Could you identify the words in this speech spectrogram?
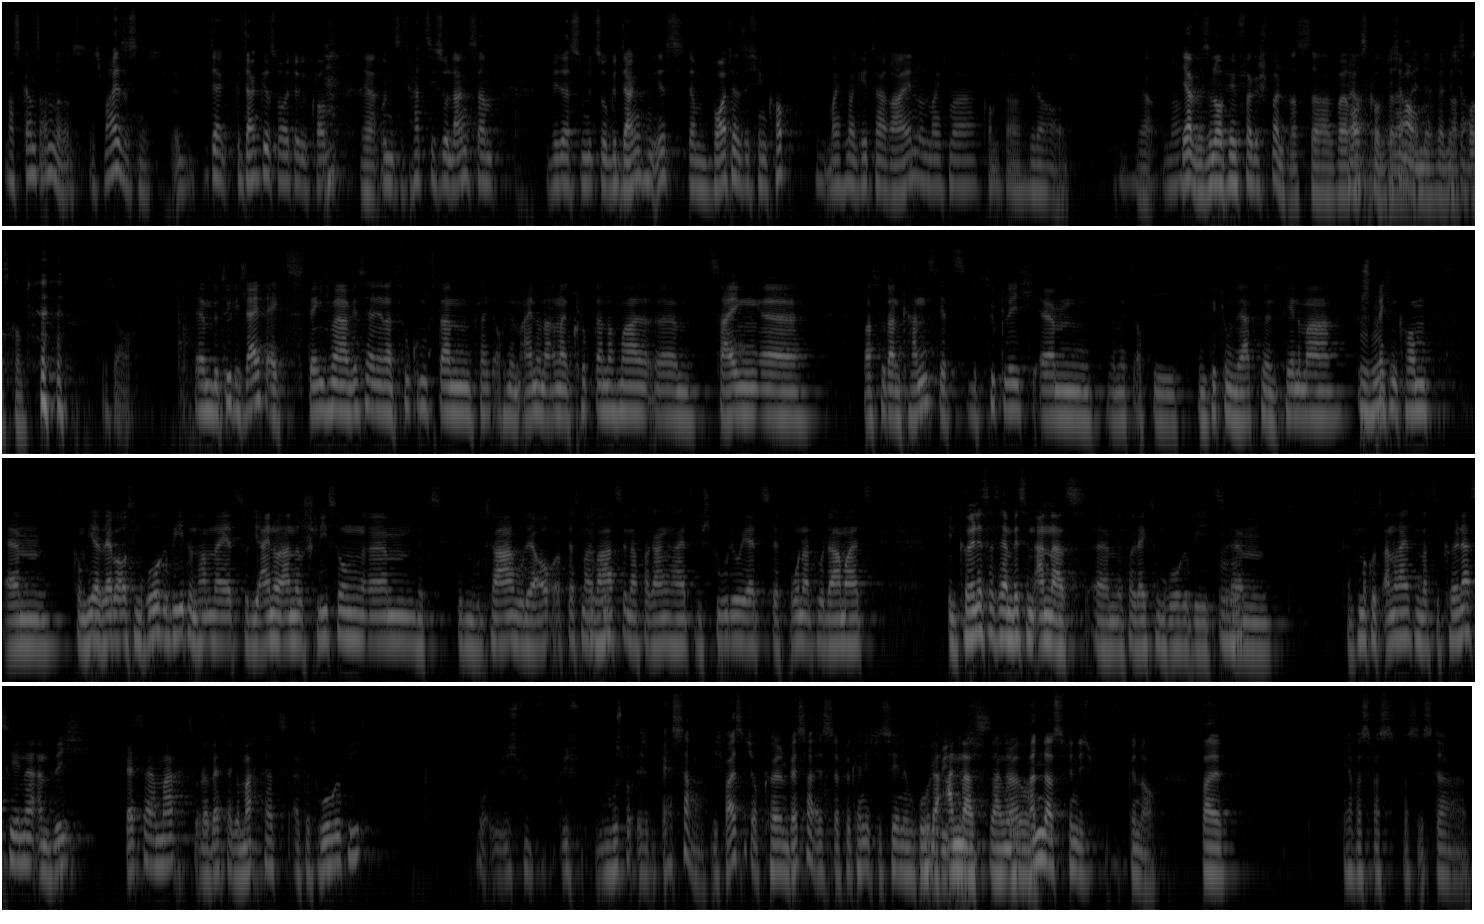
was ganz anderes. Ich weiß es nicht. Der Gedanke ist heute gekommen Ja. und es hat sich so langsam, wie das mit so Gedanken ist, dann bohrt er sich in den Kopf. Manchmal geht er rein und manchmal kommt er wieder raus. ja. Ne? ja, wir sind auf jeden Fall gespannt, was dabei Ja, rauskommt dann am auch. Ende, wenn Ich was auch. rauskommt. Ich auch. Ähm, bezüglich Live-Acts, denke ich mal, wirst du ja in der Zukunft dann vielleicht auch in dem einen oder anderen Club dann nochmal ähm, zeigen, äh, was du dann kannst. Jetzt bezüglich, ähm, wenn wir jetzt auf die Entwicklung der aktuellen Szene mal zu sprechen kommen, ähm, kommen wir ja selber aus dem Ruhrgebiet und haben da jetzt so die eine oder andere Schließung ähm, mit dem Bhutan, wo du ja auch öfters mal warst in der Vergangenheit, im Studio jetzt, der Frohnatur damals. In Köln ist das ja ein bisschen anders ähm, im Vergleich zum Ruhrgebiet. Ähm, kannst du mal kurz anreißen, was die Kölner Szene an sich besser macht oder besser gemacht hat als das Ruhrgebiet? Ich, ich muss besser. Ich weiß nicht, ob Köln besser ist. Dafür kenne ich die Szene im Ruhrgebiet. anders, nicht. sagen wir Ja, so. Anders finde ich genau, weil ja was was was ist da?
